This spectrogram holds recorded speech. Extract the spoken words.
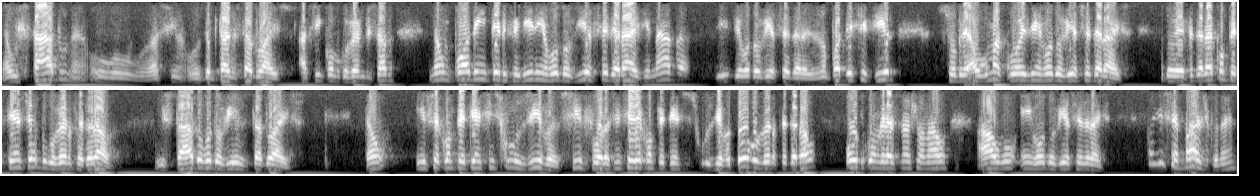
né, o Estado, né, o, assim, os deputados estaduais, assim como o governo do Estado, não podem interferir em rodovias federais, em nada de, rodovias federais. Eles não podem decidir sobre alguma coisa em rodovias federais. Rodovia federal é competência do governo federal. O Estado, rodovias estaduais. Então, isso é competência exclusiva. Se for assim, seria competência exclusiva do governo federal ou do Congresso Nacional, algo em rodovias federais. Mas isso é básico, né?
